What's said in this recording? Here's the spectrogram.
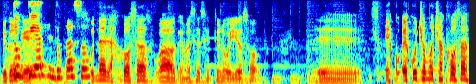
Yo creo Tú, que Pierre, en tu caso, una de las cosas, wow, que me hace sentir orgulloso, eh, escu- escucho muchas cosas,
